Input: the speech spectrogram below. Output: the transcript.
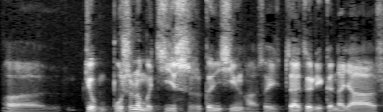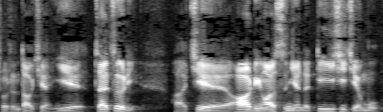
呃就不是那么及时更新哈，所以在这里跟大家说声道歉，也在这里啊借二零二四年的第一期节目，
